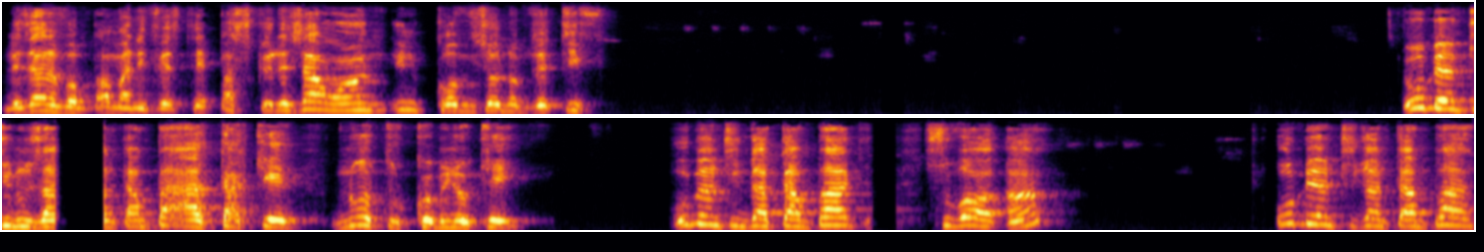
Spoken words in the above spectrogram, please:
les gens ne vont pas manifester parce que les gens ont une, conviction d'objectif. Ou bien tu ne nous entends pas attaquer notre communauté. Ou bien tu n'entends pas souvent, hein? Ou bien tu n'entends pas,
